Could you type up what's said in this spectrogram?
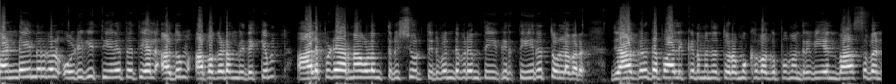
കണ്ടെയ്നറുകൾ ഒഴുകി തീരത്തെത്തിയാൽ അതും അപകടം വിതയ്ക്കും. ആലപ്പുഴ എറണാകുളം തൃശൂർ തിരുവനന്തപുരം തീരത്തുള്ളവർ ജാഗ്രത പാലിക്കണമെന്ന് തുറമുഖ വകുപ്പ് മന്ത്രി വി എൻ വാസവൻ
